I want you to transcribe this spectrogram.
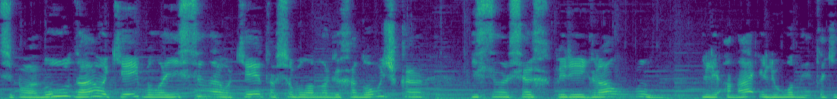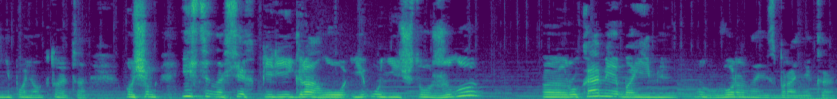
Типа, ну да, окей, была истина, окей, это все была многоходовочка. Истинно всех переиграл, ну, или она, или он, я так и не понял, кто это. В общем, истинно всех переиграло и уничтожило э, руками моими, ну, ворона-избранника.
